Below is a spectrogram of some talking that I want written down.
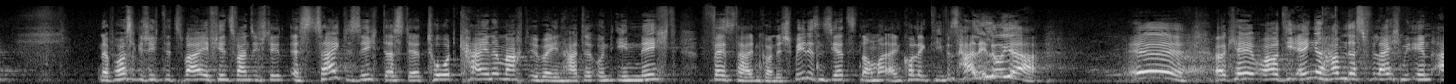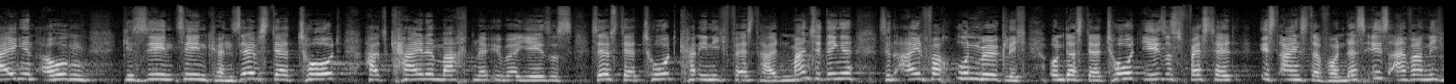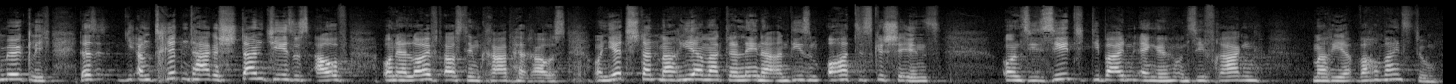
In Apostelgeschichte 2, 24 steht, es zeigte sich, dass der Tod keine Macht über ihn hatte und ihn nicht festhalten konnte. Spätestens jetzt nochmal ein kollektives Halleluja. Äh, okay, wow, die Engel haben das vielleicht mit ihren eigenen Augen gesehen, sehen können. Selbst der Tod hat keine Macht mehr über Jesus. Selbst der Tod kann ihn nicht festhalten. Manche Dinge sind einfach unmöglich. Und dass der Tod Jesus festhält, ist eins davon. Das ist einfach nicht möglich. Ist, am dritten Tage stand Jesus auf und er läuft aus dem Grab heraus. Und jetzt stand Maria Magdalena an diesem Ort des Geschehens und sie sieht die beiden Engel und sie fragen Maria, warum weinst du?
